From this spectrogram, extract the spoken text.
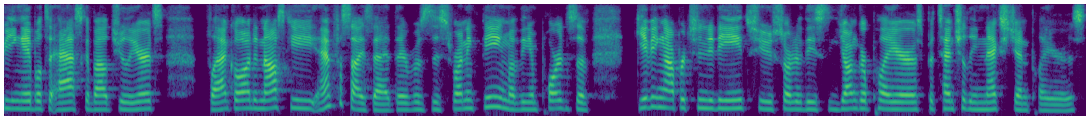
being able to ask about Julie Ertz. Vlatko Andonovski emphasized that there was this running theme of the importance of giving opportunity to sort of these younger players, potentially next gen players,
